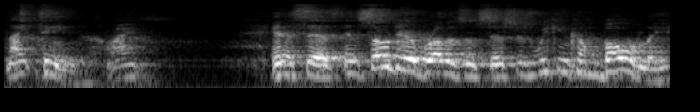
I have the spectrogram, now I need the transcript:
19, right? And it says, And so, dear brothers and sisters, we can come boldly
